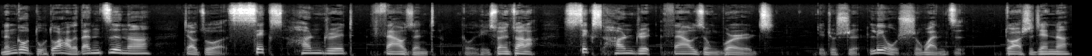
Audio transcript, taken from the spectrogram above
能够读多少个单字呢？叫做 six hundred thousand，各位可以算一算了，six hundred thousand words，也就是六十万字，多少时间呢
